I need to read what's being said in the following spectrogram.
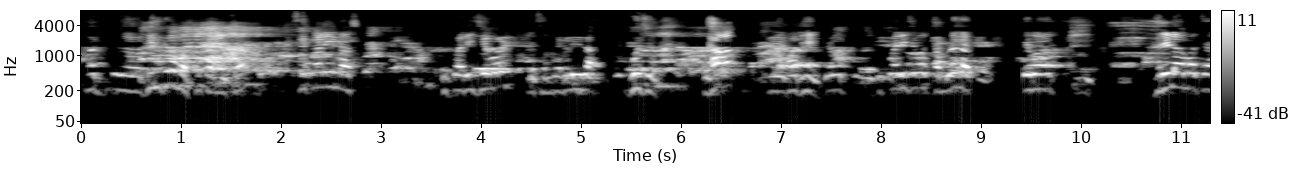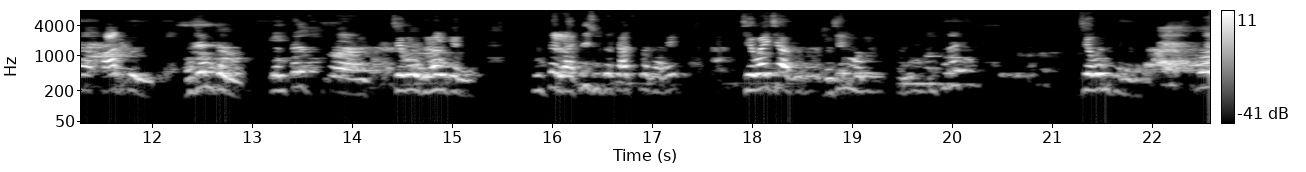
हा दिनक्रम असतो करायचा सकाळी नाश्ता दुपारी जेवण आणि संध्याकाळी भोजन. ह्या मध्ये जेव्हा दुपारी जेव्हा थांबलं जातं तेव्हा हरिनामाचा पाठ करून भजन करून नंतर जेवण ग्रहण केलं नंतर रात्री सुद्धा त्याच प्रकारे जेवायच्या अगोदर भजन म्हणून नंतरच जेवण केलं जातं. व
